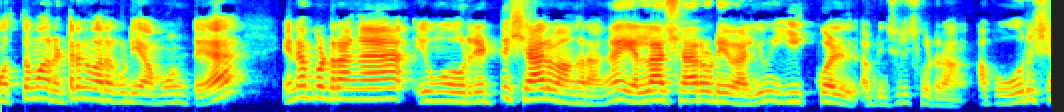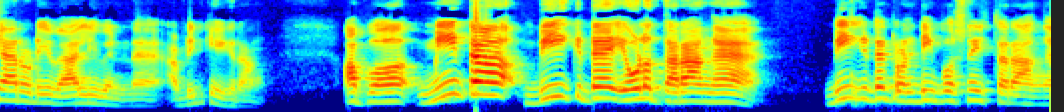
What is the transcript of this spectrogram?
மொத்தமாக ரிட்டர்ன் வரக்கூடிய அமௌண்ட்டு என்ன பண்ணுறாங்க இவங்க ஒரு எட்டு ஷேர் வாங்குறாங்க. எல்லா ஷேரோடைய வேல்யூ ஈக்குவல் அப்படின்னு சொல்லி சொல்கிறாங்க அப்போ ஒரு ஷேரோடைய வேல்யூ என்ன அப்படின்னு கேட்குறாங்க அப்போ மீட்டா பி கிட்ட எவ்வளோ தராங்க? பி கிட்ட டுவெண்ட்டி பர்சன்டேஜ் தராங்க.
